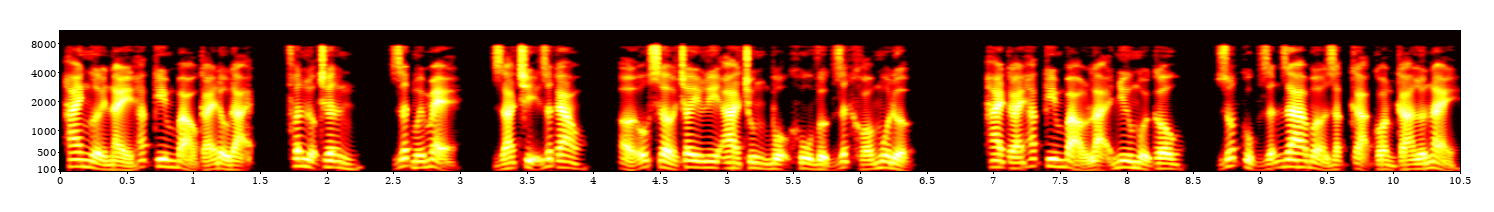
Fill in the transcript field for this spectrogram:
hai người này hắc kim bảo cái đầu đại phân lượng chân rất mới mẻ giá trị rất cao ở ốc sở chây lia trung bộ khu vực rất khó mua được. Hai cái hắc kim bảo lại như mồi câu rốt cục dẫn ra bờ giặc cả con cá lớn này.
